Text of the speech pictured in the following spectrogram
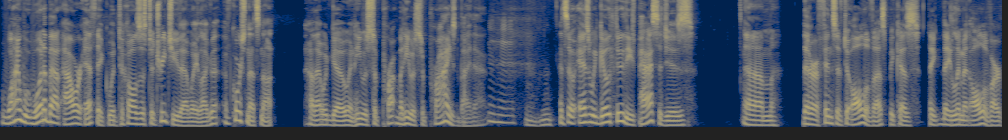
why? Would, what about our ethic would to cause us to treat you that way? Like of course that's not how that would go. And he was surprised, but he was surprised by that. Mm-hmm. Mm-hmm. And so as we go through these passages um, that are offensive to all of us because they, they limit all of our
